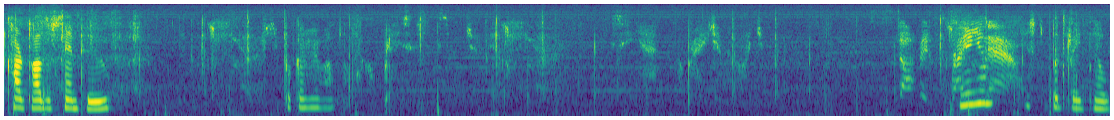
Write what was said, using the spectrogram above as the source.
Karta dostępu. Pokażę wam nowego place. Dobra, idziemy chodź. Zmieniam. Jest right now.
